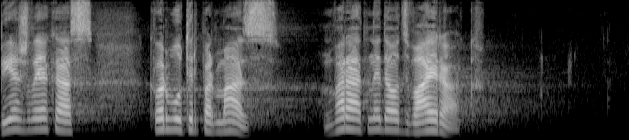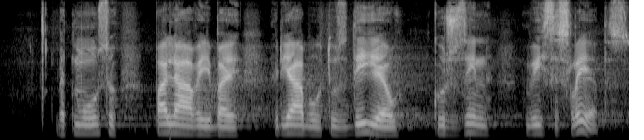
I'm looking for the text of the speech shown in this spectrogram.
Bieži liekas, ka varbūt ir par maz, un varētu nedaudz vairāk. Bet mūsu paļāvībai ir jābūt uz Dievu, kurš zina visas lietas.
